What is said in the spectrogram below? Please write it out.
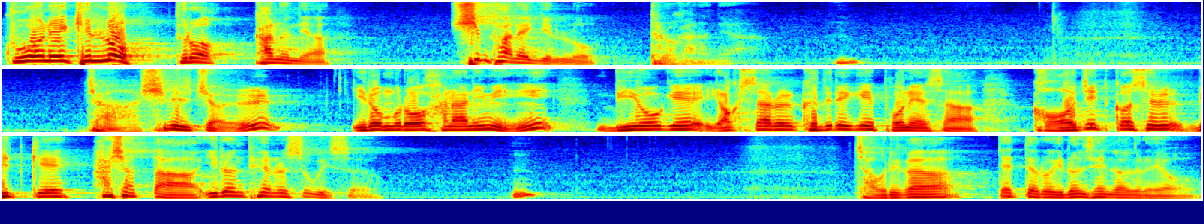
구원의 길로 들어가느냐, 심판의 길로 들어가느냐. 음? 자, 11절. 이러므로 하나님이 미혹의 역사를 그들에게 보내사 거짓 것을 믿게 하셨다. 이런 표현을 쓰고 있어요. 음? 자, 우리가 때때로 이런 생각을 해요.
